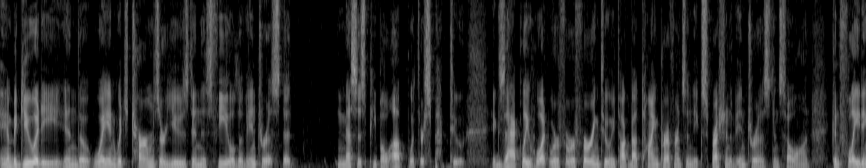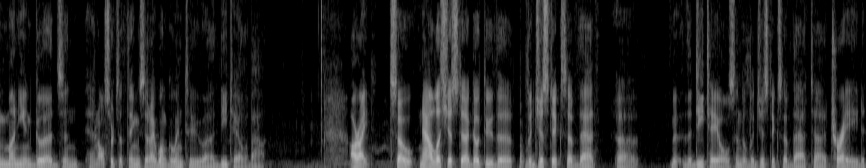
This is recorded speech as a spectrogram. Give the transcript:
ambiguity in the way in which terms are used in this field of interest that messes people up with respect to exactly what we're referring to when we talk about time preference and the expression of interest and so on, conflating money and goods and, and all sorts of things that I won't go into uh, detail about. All right, so now let's just uh, go through the logistics of that, uh, the details and the logistics of that uh, trade.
